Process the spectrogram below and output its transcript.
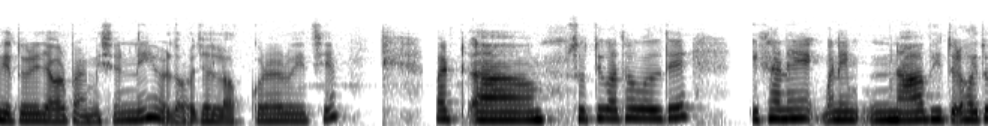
ভেতরে যাওয়ার পারমিশন নেই, ওর দরজা লক করা রয়েছে। বাট সত্যি কথা বলতে এখানে মানে না ভিতরে, হয়তো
